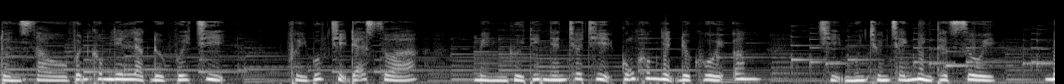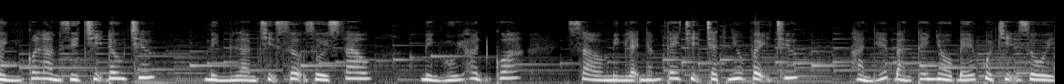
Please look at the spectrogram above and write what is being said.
tuần sau vẫn không liên lạc được với chị, Facebook chị đã xóa. Mình gửi tin nhắn cho chị cũng không nhận được hồi âm. Chị muốn trốn tránh mình thật rồi. Mình có làm gì chị đâu chứ? Mình làm chị sợ rồi sao? Mình hối hận quá. Sao mình lại nắm tay chị chặt như vậy chứ? Hẳn hết bàn tay nhỏ bé của chị rồi.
